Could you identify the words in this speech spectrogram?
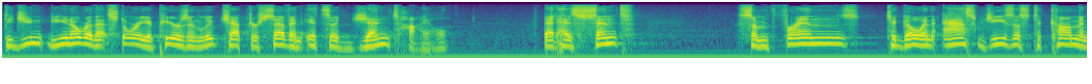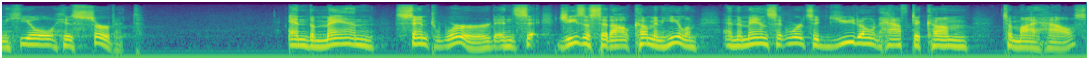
Did you, do you know where that story appears in Luke chapter 7? It's a Gentile that has sent some friends to go and ask Jesus to come and heal his servant. And the man sent word and said, Jesus said, I'll come and heal him. And the man sent word, said, You don't have to come to my house.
